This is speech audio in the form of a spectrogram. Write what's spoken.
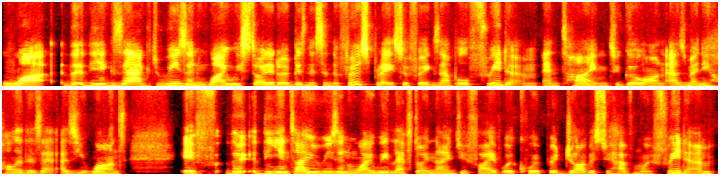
what the, the exact reason why we started our business in the first place. So for example freedom and time to go on as many holidays as you want. If the the entire reason why we left our 9 to 5 or corporate job is to have more freedom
